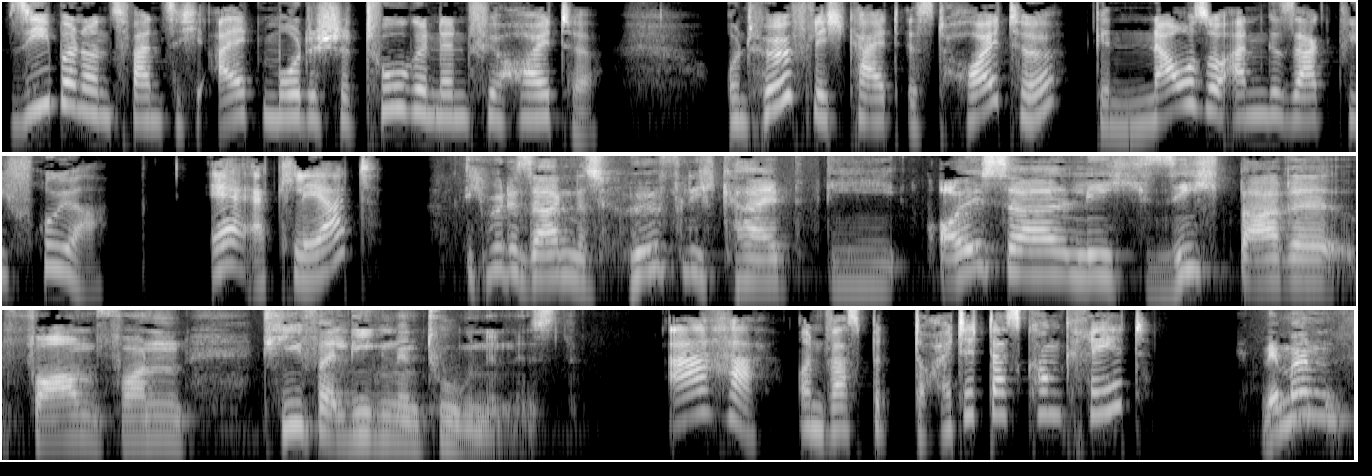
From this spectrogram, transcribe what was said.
27 altmodische Tugenden für heute. Und Höflichkeit ist heute genauso angesagt wie früher. Er erklärt, ich würde sagen, dass Höflichkeit die äußerlich sichtbare Form von tiefer liegenden Tugenden ist. Aha, und was bedeutet das konkret? Wenn man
